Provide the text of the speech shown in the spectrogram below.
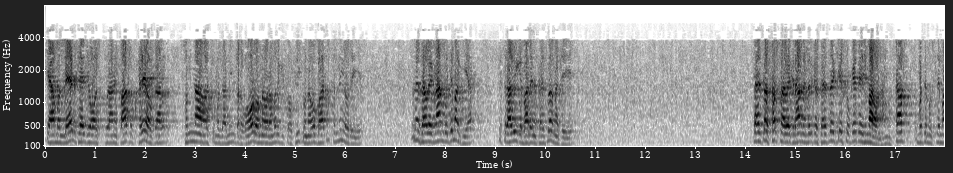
قیام اللیل سے جو پرانے پاک کو کھڑے ہو کر سننا اور اس کے مضامین پر غور ہونا اور عمل کی توفیق ہونا، وہ بات اصل نہیں ہو رہی ہے۔ انہوں نے صاحب اکرام کو جمع کیا کہ تراوی کے بارے میں فیصلہ ہونا چاہیے۔ فیصلہ سب صاحب اکرام نے مل کر فیصلہ کیا، اس کو کہتے ہیں اجماع ہونا۔ سب امت مسلمہ،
